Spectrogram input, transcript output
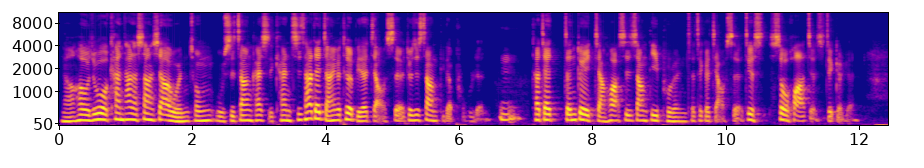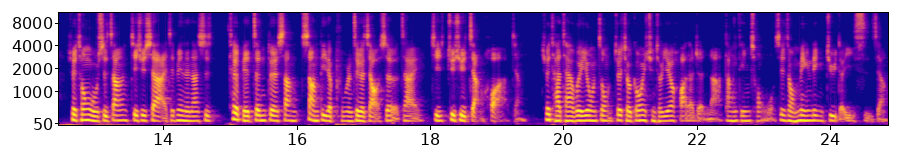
然后如果看他的上下文，从五十章开始看，其实他在讲一个特别的角色，就是上帝的仆人。嗯，他在针对讲话是上帝仆人的这个角色，这个受话者是这个人。所以从五十章继续下来，这边仍然是特别针对上上帝的仆人这个角色，在继继续讲话，这样，所以他才会用这种追求公义、寻求耶和华的人呐、啊，当听从我，是一种命令句的意思，这样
